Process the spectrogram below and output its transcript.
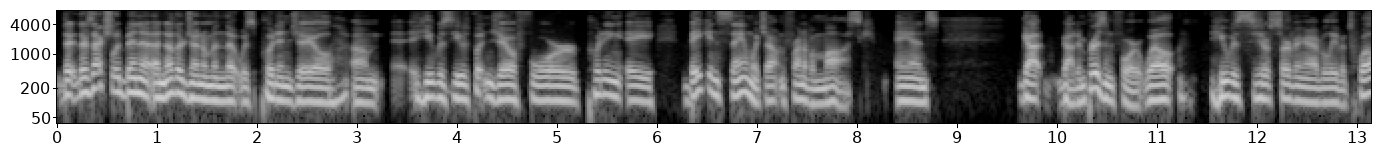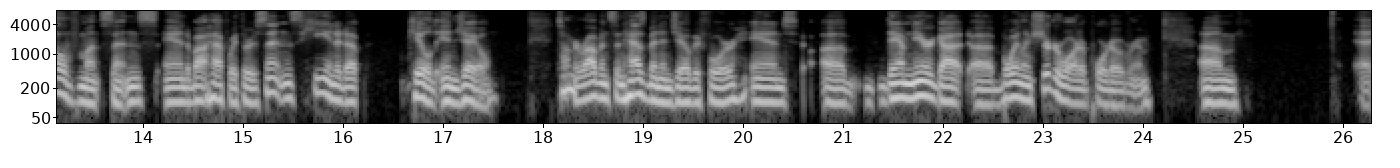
there, there's actually been a, another gentleman that was put in jail. Um, he was he was put in jail for putting a bacon sandwich out in front of a mosque and got got imprisoned for it. Well, he was serving, I believe, a 12 month sentence, and about halfway through his sentence, he ended up killed in jail. Tommy Robinson has been in jail before and uh, damn near got uh, boiling sugar water poured over him. Um, uh,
